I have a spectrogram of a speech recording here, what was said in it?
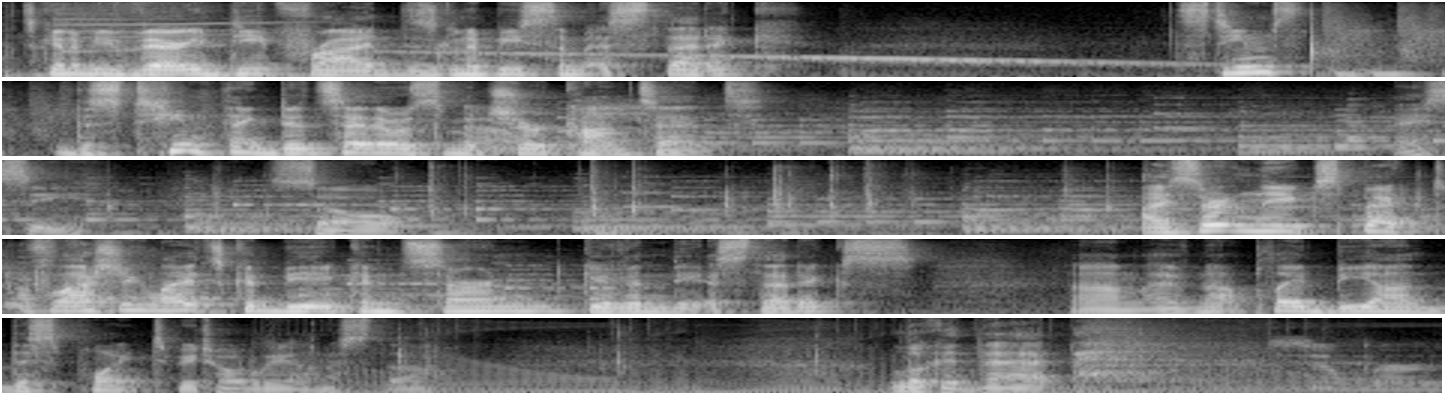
It's gonna be very deep fried. There's gonna be some aesthetic. Steam's the Steam thing did say there was some mature content. I see. So I certainly expect flashing lights could be a concern given the aesthetics. Um, I have not played beyond this point, to be totally honest, though. Look at that. Super.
